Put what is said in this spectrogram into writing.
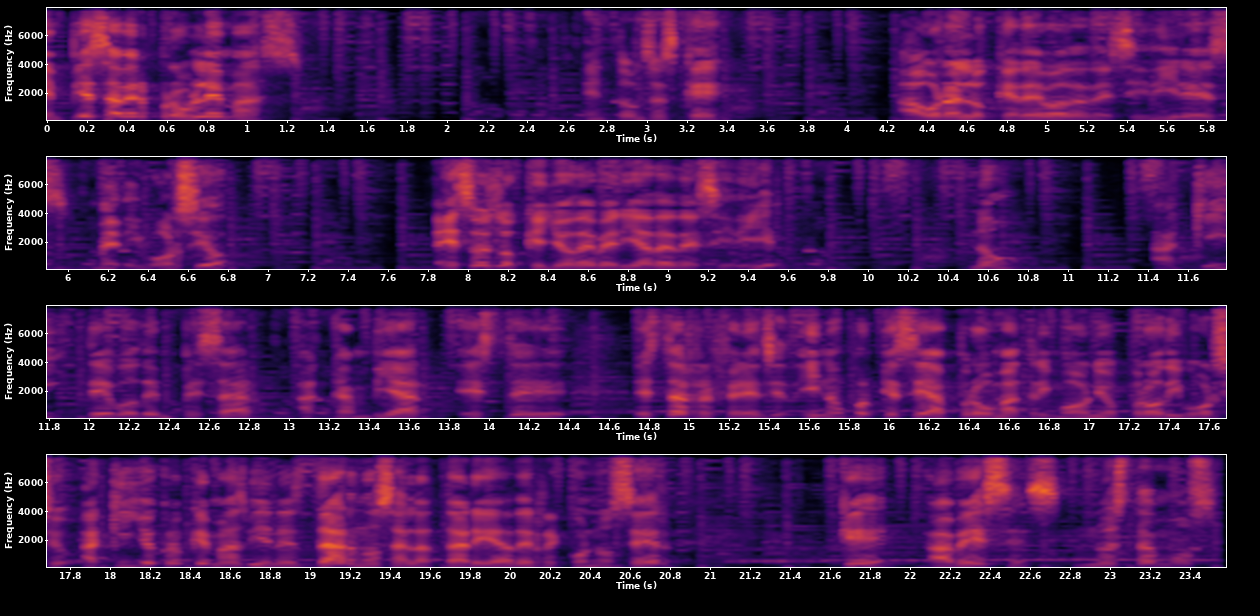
y empieza a haber problemas. Entonces, ¿qué? Ahora lo que debo de decidir es, ¿me divorcio? ¿Eso es lo que yo debería de decidir? No, aquí debo de empezar a cambiar este, estas referencias. Y no porque sea pro matrimonio, pro divorcio. Aquí yo creo que más bien es darnos a la tarea de reconocer que a veces no estamos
